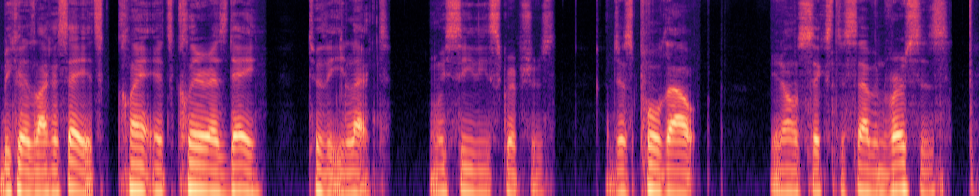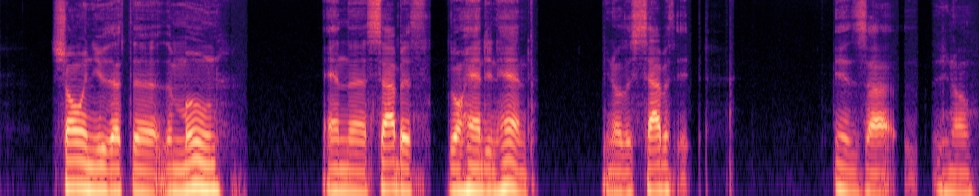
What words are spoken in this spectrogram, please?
because like I say, it's clear, it's clear as day to the elect when we see these scriptures. I just pulled out, you know, six to seven verses showing you that the, the moon and the Sabbath go hand in hand. You know, the Sabbath is, uh, you know,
